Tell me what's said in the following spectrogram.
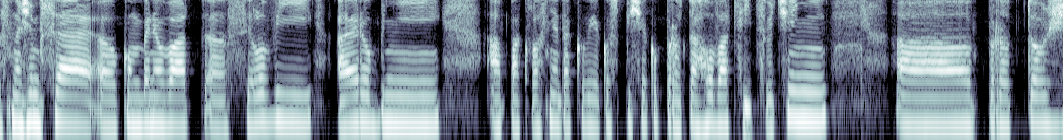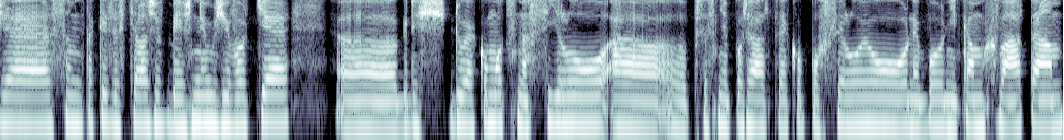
snažím se kombinovat silový, aerobní a pak vlastně takový jako spíš jako protahovací cvičení protože jsem taky zjistila, že v běžném životě, když jdu jako moc na sílu a přesně pořád jako posiluju nebo nikam chvátám,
